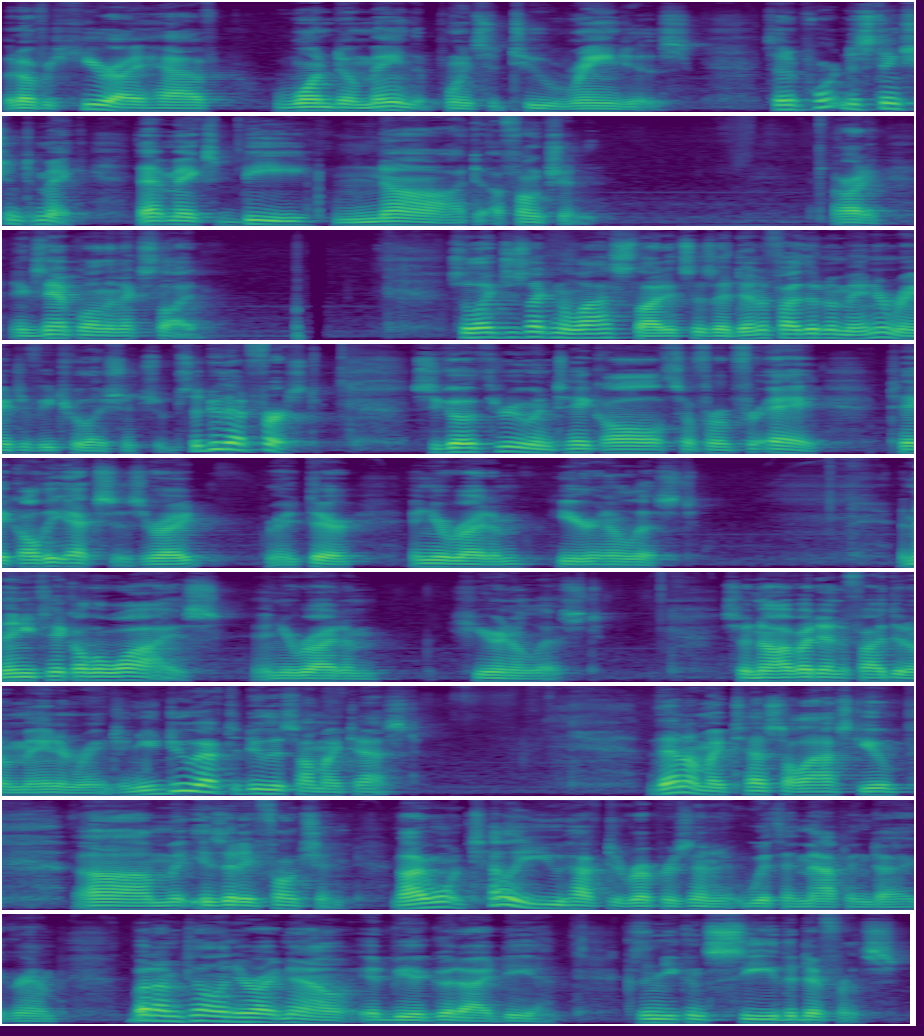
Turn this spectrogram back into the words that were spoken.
but over here I have one domain that points to two ranges. It's an important distinction to make. That makes B not a function. Alrighty, an example on the next slide. So like just like in the last slide, it says identify the domain and range of each relationship. So do that first. So you go through and take all, so for, for A, take all the X's, right? Right there, and you write them here in a list. And then you take all the Y's, and you write them here in a list. So now I've identified the domain and range. And you do have to do this on my test. Then on my test, I'll ask you, um, is it a function? Now, I won't tell you you have to represent it with a mapping diagram, but I'm telling you right now, it'd be a good idea, because then you can see the difference.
